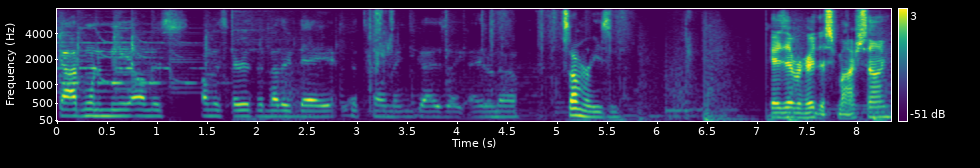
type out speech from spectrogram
God wanted me on this on this earth another day to torment you guys. Like I don't know, some reason. You guys ever heard the Smosh song?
